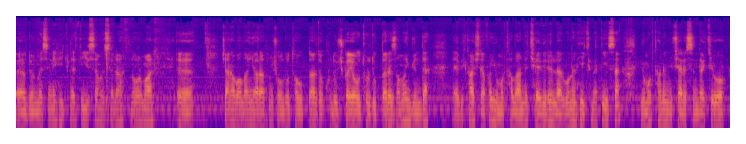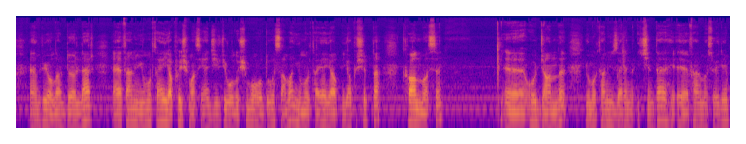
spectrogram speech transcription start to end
e, dönmesinin hikmeti ise mesela normal e, Cenab-ı Allah'ın yaratmış olduğu tavuklar da kuluçkaya oturdukları zaman günde e, birkaç defa yumurtalarını çevirirler. Bunun hikmeti ise yumurtanın içerisindeki o embriyolar, döller e, efendim yumurtaya yapışmasın. Yani civciv oluşumu olduğu zaman yumurtaya yap, yapışıp da kalmasın e, o canlı yumurtanın üzerinin içinde e, efendime söyleyeyim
